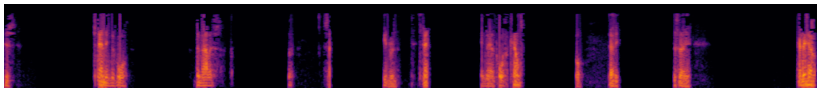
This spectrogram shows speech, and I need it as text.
is standing before the malice Hebron, in their fourth council, that is to say, and they have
